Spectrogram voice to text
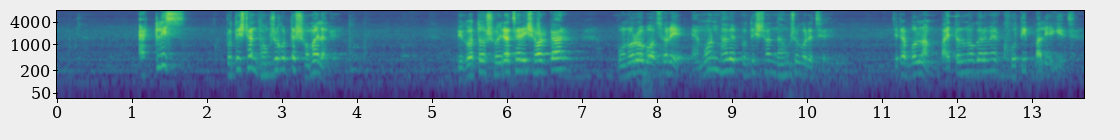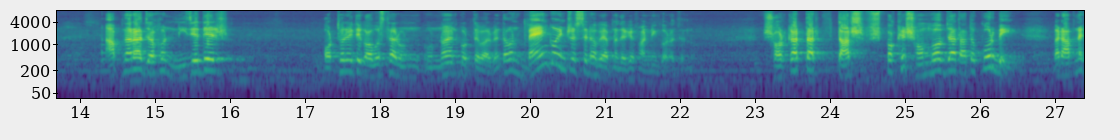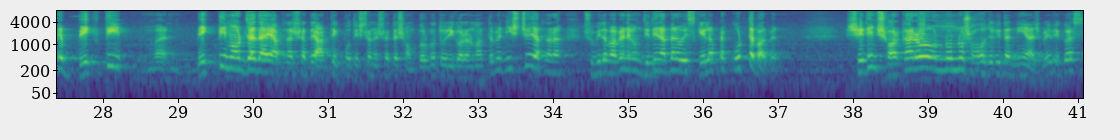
অ্যাটলিস্ট প্রতিষ্ঠান ধ্বংস করতে সময় লাগে। বিগত স্বৈরাচারী সরকার পনেরো বছরে এমনভাবে প্রতিষ্ঠান ধ্বংস করেছে, যেটা বললাম বাইতুল মোকারমের ক্ষতি পালিয়ে গিয়েছে। আপনারা যখন নিজেদের অর্থনৈতিক অবস্থার উন্নয়ন করতে পারবেন, তখন ব্যাংকও ইন্টারেস্টেড হবে আপনাদেরকে ফান্ডিং করার জন্য। সরকার তার তার পক্ষে সম্ভব যা তা তো করবেই বাট আপনাকে ব্যক্তি ব্যক্তি মর্যাদায় আপনার সাথে আর্থিক প্রতিষ্ঠানের সাথে সম্পর্ক তৈরি করার মাধ্যমে নিশ্চয়ই আপনারা সুবিধা পাবেন এবং যেদিন আপনারা ওই স্কেল আপটা করতে পারবেন, সেদিন সরকারও অন্য অন্য সহযোগিতা নিয়ে আসবে বিকজ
